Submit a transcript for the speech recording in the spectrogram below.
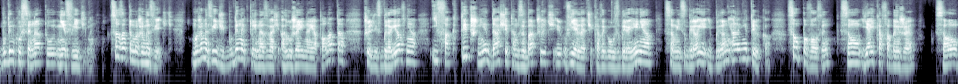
budynku Senatu nie zwiedzimy. Co za to możemy zwiedzić? Możemy zwiedzić budynek, który nazywa się Arużejna Palata, czyli zbrojownia i faktycznie da się tam zobaczyć wiele ciekawego uzbrojenia. Są i zbroje i broń, ale nie tylko. Są powozy, są jajka Faberże, są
